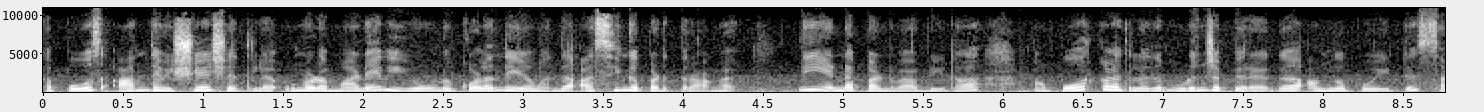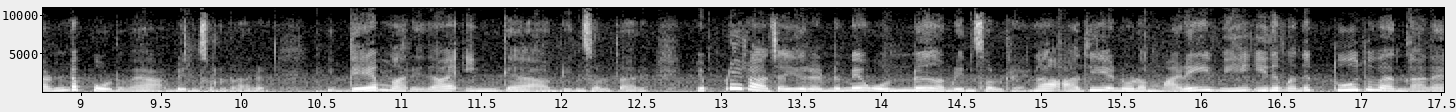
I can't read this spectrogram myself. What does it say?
சப்போஸ் அந்த விசேஷத்தில் உன்னோட மனைவியும் உன்னோட குழந்தையும் வந்து அசிங்கப்படுத்துகிறாங்க நீ என்ன பண்ணுவ அப்படின்னா நான் போர்க்களத்துலேருந்து முடிஞ்ச பிறகு அங்கே போயிட்டு சண்டை போடுவேன் அப்படின்னு சொல்கிறாரு இதே மாதிரி தான் இங்கே அப்படின்னு சொல்கிறாரு எப்படி ராஜா இது ரெண்டுமே ஒன்று அப்படின்னு சொல்கிறீங்க அது என்னோட மனைவி இது வந்து தூதுவன் தானே.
